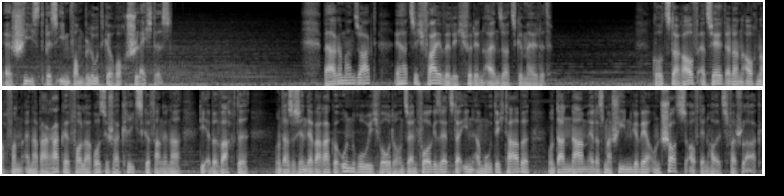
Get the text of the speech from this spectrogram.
er schießt, bis ihm vom Blutgeruch schlecht ist. Bergemann sagt, er hat sich freiwillig für den Einsatz gemeldet. Kurz darauf erzählt er dann auch noch von einer Baracke voller russischer Kriegsgefangener, die er bewachte, und dass es in der Baracke unruhig wurde und sein Vorgesetzter ihn ermutigt habe, und dann nahm er das Maschinengewehr und schoss auf den Holzverschlag.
